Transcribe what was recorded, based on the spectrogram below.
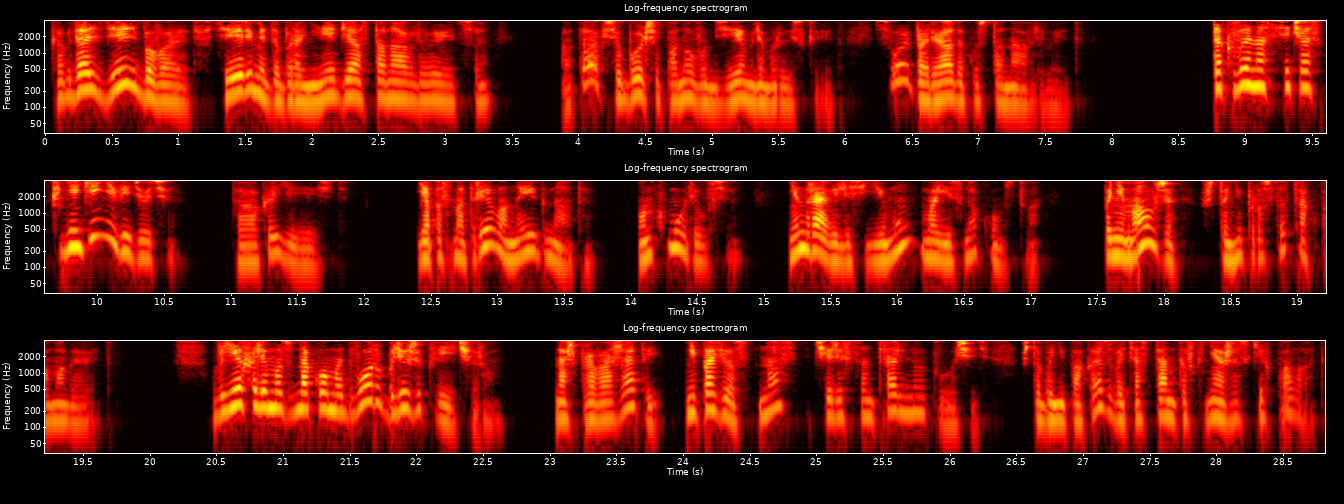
Когда здесь бывает, в тереме Добронеги останавливается. А так все больше по новым землям рыскает. Свой порядок устанавливает. Так вы нас сейчас к княгине ведете? Так и есть. Я посмотрела на Игната. Он хмурился. Не нравились ему мои знакомства. Понимал же, что не просто так помогают. Въехали мы в знакомый двор ближе к вечеру. Наш провожатый не повез нас через центральную площадь, чтобы не показывать останков княжеских палат.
